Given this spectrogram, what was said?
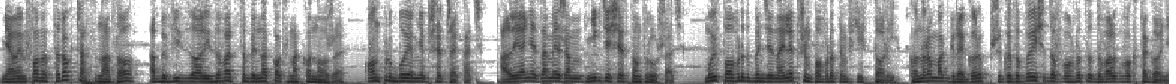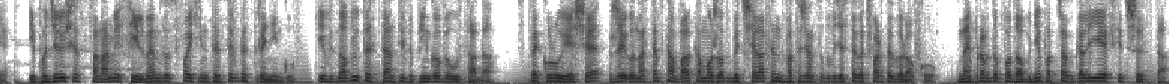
Miałem ponad rok czasu na to, aby wizualizować sobie knockout na Konorze. On próbuje mnie przeczekać, ale ja nie zamierzam nigdzie się stąd ruszać. Mój powrót będzie najlepszym powrotem w historii. Conor McGregor przygotowuje się do powrotu do walk w oktagonie i podzielił się z fanami filmem ze swoich intensywnych treningów i wznowił testy antydopingowe USADA. Spekuluje się, że jego następna walka może odbyć się latem 2024 roku. Najprawdopodobniej podczas gali UFC 300.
